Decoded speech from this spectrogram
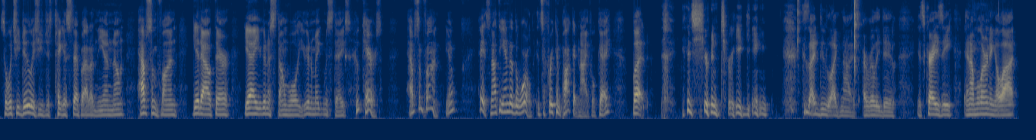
So what you do is you just take a step out in the unknown, have some fun, get out there. Yeah, you're going to stumble. You're going to make mistakes. Who cares? Have some fun, you know? Hey, it's not the end of the world. It's a freaking pocket knife, okay? But it's sure intriguing because I do like knives. I really do. It's crazy, and I'm learning a lot.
